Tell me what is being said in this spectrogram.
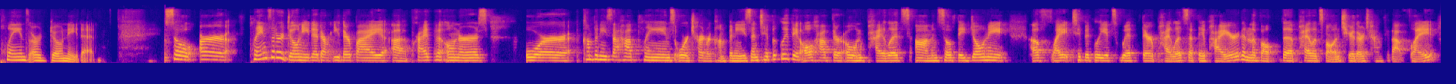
planes are donated. So, our planes that are donated are either by uh, private owners or companies that have planes or charter companies. And typically they all have their own pilots. Um, and so if they donate a flight, typically it's with their pilots that they've hired and the, the pilots volunteer their time for that flight.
